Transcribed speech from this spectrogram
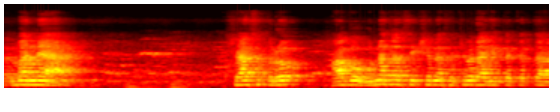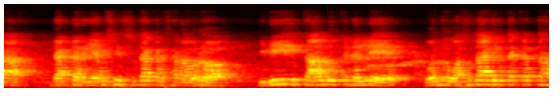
ಸನ್ಮಾನ್ಯ ಶಾಸಕರು ಹಾಗೂ ಉನ್ನತ ಶಿಕ್ಷಣ ಸಚಿವರಾಗಿರ್ತಕ್ಕಂತಹ doctor M C Sudhakar sir ಅವರು ಇಡೀ ತಾಲೂಕಿನಲ್ಲಿ ಒಂದು ಹೊಸದಾಗಿರ್ತಕ್ಕಂತಹ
